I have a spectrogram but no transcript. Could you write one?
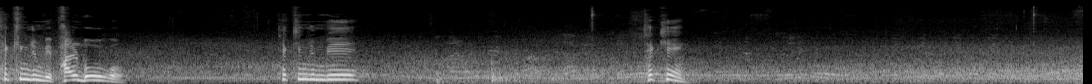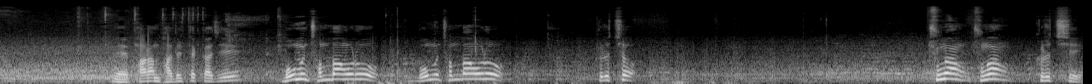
태킹 준비, 발 모으고. 태킹 준비. 태킹. 네, 바람 받을 때까지. 몸은 전방으로, 몸은 전방으로. 그렇죠. 중앙, 중앙. 그렇지.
